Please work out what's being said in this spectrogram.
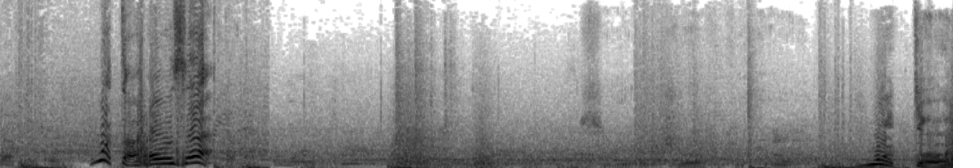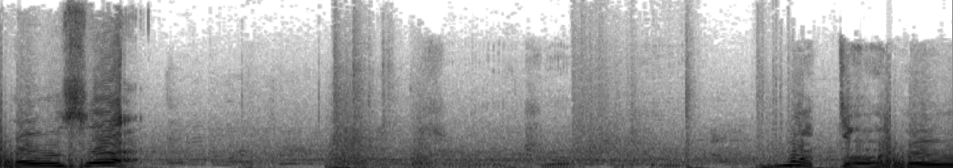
What the hell is that? What the hell is that? What the hell?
